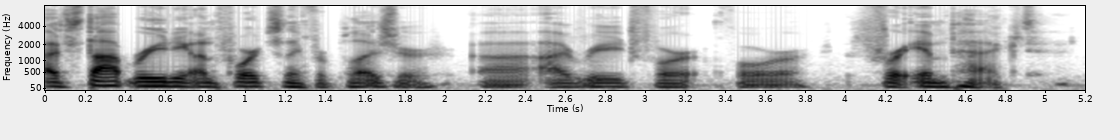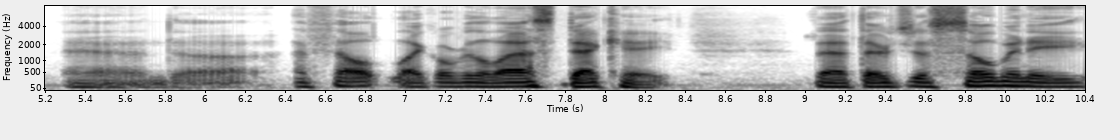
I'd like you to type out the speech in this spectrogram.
I've stopped reading, unfortunately, for pleasure. Uh, I read for for for impact, and uh, I felt like over the last decade that there's just so many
